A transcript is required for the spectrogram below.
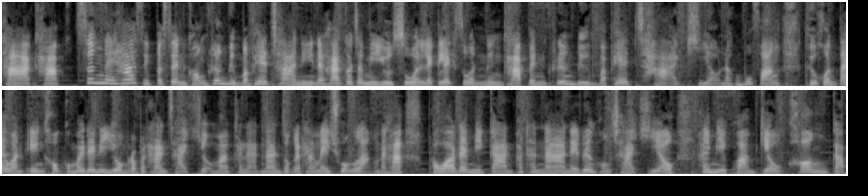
ชาค่ะ ซึ่งใน 50%ของเครื่องดื่มประเภทชานี้นะคะ ก็จะมีอยู่ส่วนเล็กๆ ส่วนหนึ่งค่ะ เป็นเครื่องดื่มประเภทชาเขียวนะคุณผู้ฟัง คือคนไต้หวันเองเขาก็ไม่ได้นิยมรับประทานชาเขียวมากขนาดนั้นจนกระทั่งในช่วงหลังนะคะ เพราะว่าได้มีการพัฒนาในเรื่องของชาเขียว ให้มีความเกี่ยวข้องกับ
